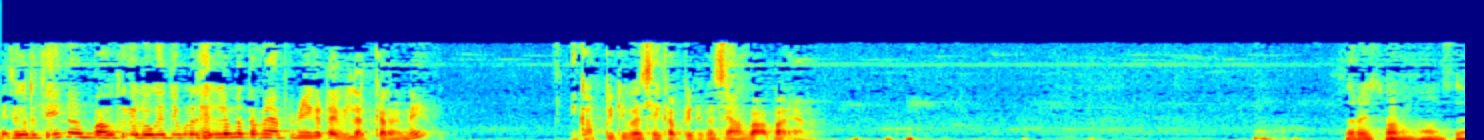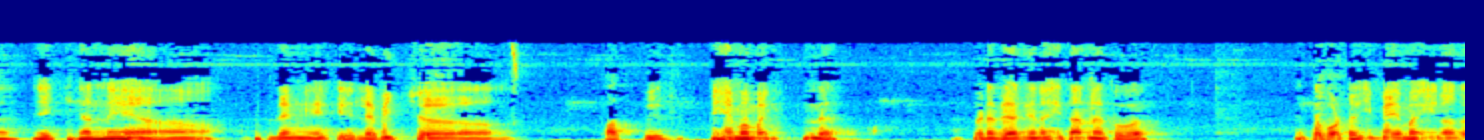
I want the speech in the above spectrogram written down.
එතකොට තියෙන භෞතික ලෝකේ තිබුණ සෙල්ලම තමයි අපි මේකට අවිලත් කරන්නේ. එකක් පිටිපස්සේ එකක් පිටිපස්සේ අඹාබා යනවා. සරයි ස්වාමීන් වහන්සේ. ඒ කියන්නේ දැන් ඒ ලැබිච්ච පත්වේ එහෙමම ඉන්න වෙන දෙයක් ගැන හිතන්නේ නැතුව එතකොට ඉබේම ඊළඟ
